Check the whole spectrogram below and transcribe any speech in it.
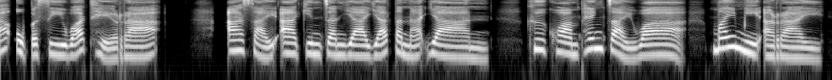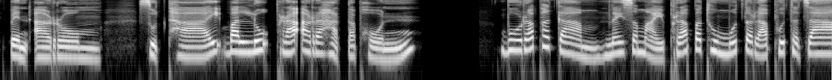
ะอุปสีวเถระ อาศัยอากินจัญญายตนะญาณคือความเพ่งใจว่าไม่มีอะไรเป็นอารมณ์ สุดท้ายบรรลุพระอรหัตผลบูรพกรรมในสมัยพระปทุมมุตรพุทธเจ้า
